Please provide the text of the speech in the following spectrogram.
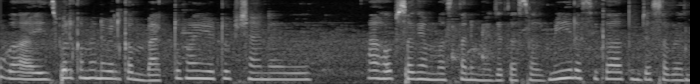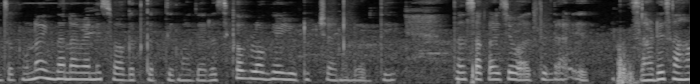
guys welcome and welcome back to my YouTube channel I hope सगळे मस्त आणि मजेत असाल. मी रसिका तुमच्या सगळ्यांचं पुन्हा एकदा नव्याने स्वागत करते माझ्या रसिका ब्लॉग या यूट्यूब चॅनलवरती तर सकाळचे वाजलेले आहेत साडेसहा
